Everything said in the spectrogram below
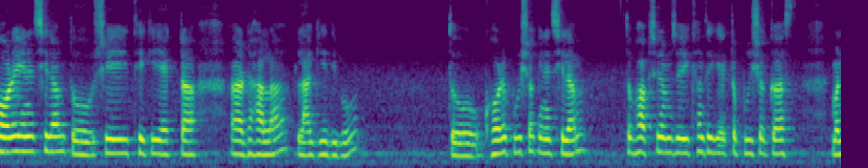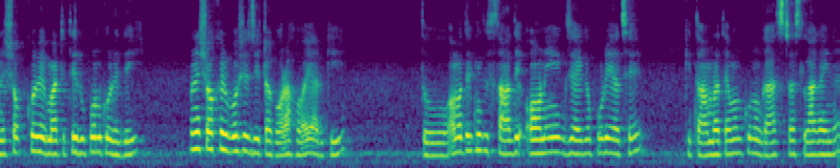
ঘরে এনেছিলাম, তো সেই থেকে একটা ঢালা লাগিয়ে দিব। তো ঘরে পুঁইশাক এনেছিলাম, তো ভাবছিলাম যে এইখান থেকে একটা পুঁইশাক গাছ মানে শখ করে মাটিতে রোপণ করে দেই। মানে শখের বসে যেটা করা হয় আর কি। তো আমাদের কিন্তু ছাদে অনেক জায়গা পড়ে আছে, কিন্তু আমরা তেমন কোনো গাছ টাছ লাগাই না,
